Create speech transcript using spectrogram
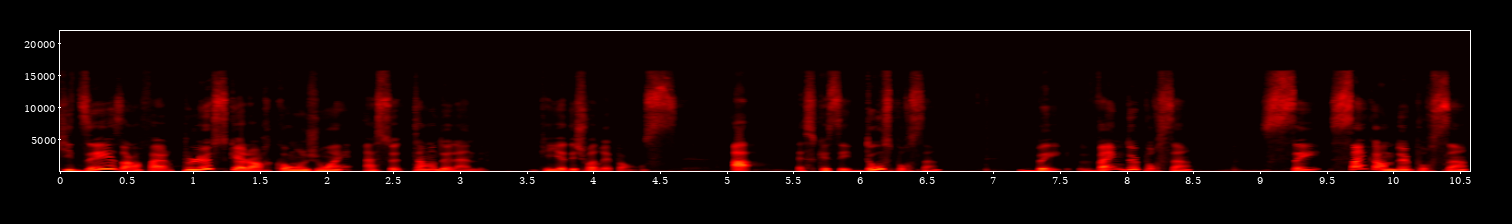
qui disent en faire plus que leur conjoint à ce temps de l'année? OK, il y a des choix de réponse. A. Est-ce que c'est 12% B. 22% C. 52%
